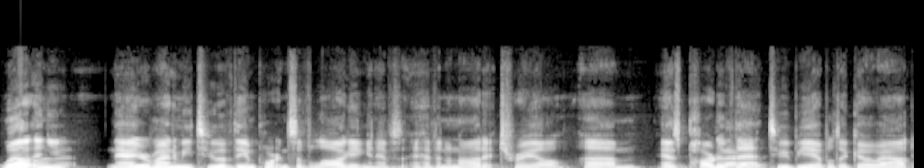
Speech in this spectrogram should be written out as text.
well, and you now you're reminding me too of the importance of logging and have, having an audit trail um, as part exactly. of that to be able to go out.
